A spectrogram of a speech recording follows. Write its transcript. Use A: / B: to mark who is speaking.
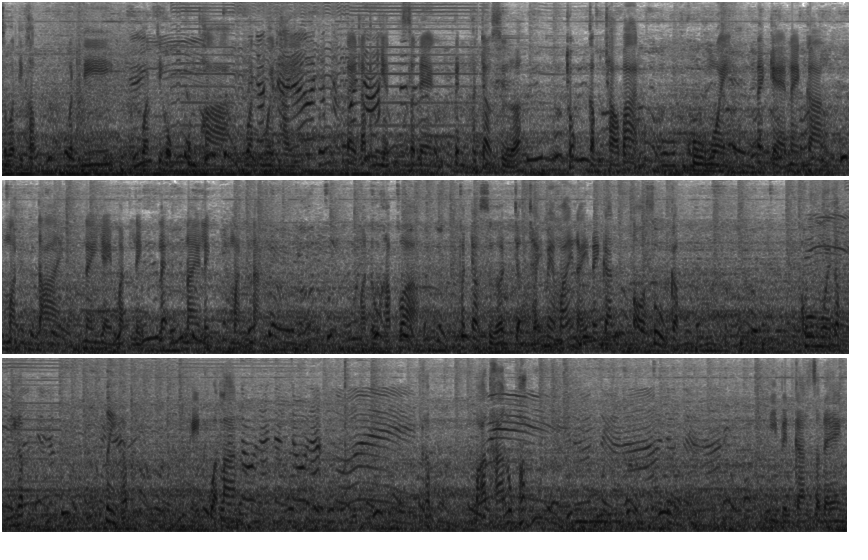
A: สวัสดีครับ วันนี้วันที่ 6 กุมภาวันมวยไทย ได้รับเกียรติแสดงเป็นพระเจ้าเสือ ชกกับชาวบ้านครูมวยได้แก่นายกลางหมัดตายนายใหญ่หมัดเหล็ก และนายเล็กหมัดหนัก มาดูครับว่าพระเจ้าเสือจะใช้แม่ไม้ไหนในการต่อสู้กับครูมวยครับนี่ครับนี่ครับเห็นกวาดลานครับบาทาลูกพัก
B: นี่เป็
A: นการแสดง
